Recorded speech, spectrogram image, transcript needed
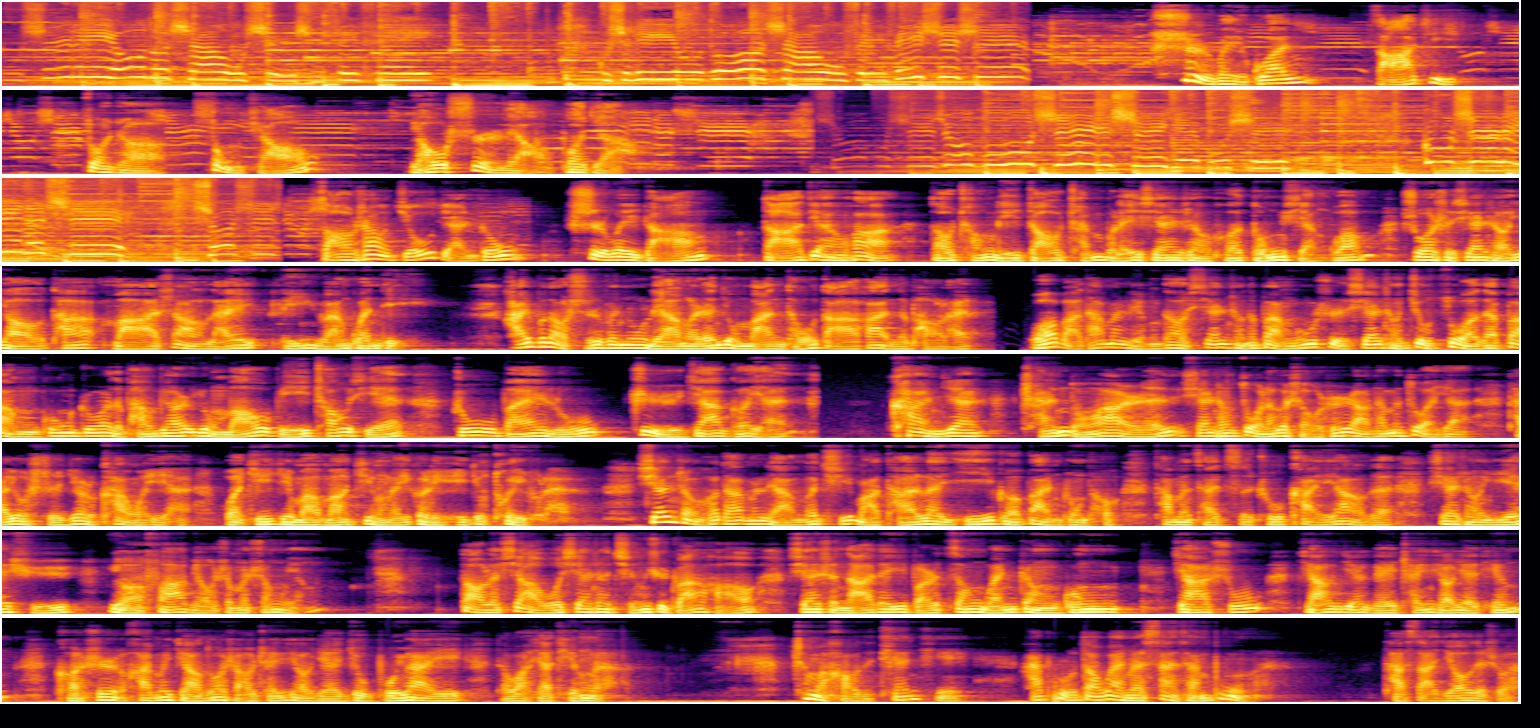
故事里有多少是是非非？故事里有多少非非是是？《侍卫官杂记》，作者宋乔，由事了播讲。说不是就不是，是也不是。故事里的事，说是就。早上九点钟，侍卫长打电话。到城里找陈布雷先生和董显光，说是先生要他马上来林园关邸。还不到十分钟，两个人就满头大汗的跑来了。我把他们领到先生的办公室，先生就坐在办公桌的旁边，用毛笔抄写“朱白庐治家格言”。看见陈董二人，先生做了个手势，让他们坐下。他又使劲看我一眼，我急急忙忙敬了一个礼，就退出来了。先生和他们两个起码谈了一个半钟头，他们才辞出。看样子，先生也许又要发表什么声明。到了下午，先生情绪转好，先是拿着一本曾文正公家书讲解给陈小姐听，可是还没讲多少，陈小姐就不愿意再往下听了。这么好的天气，还不如到外面散散步呢。他撒娇地说：“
